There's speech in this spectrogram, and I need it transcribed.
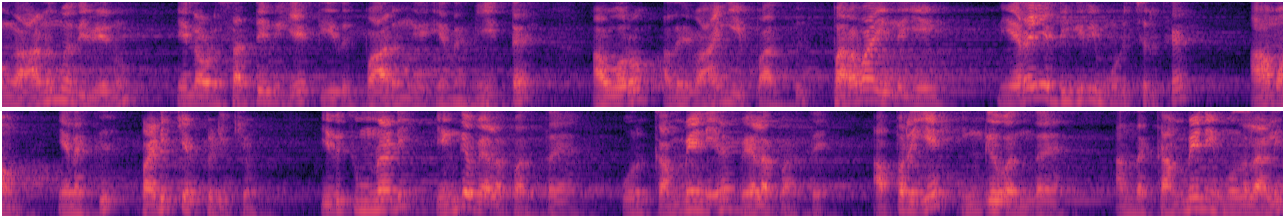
உங்கள் அனுமதி வேணும். என்னோடய சர்டிஃபிகேட் இது பாருங்கள் என நீட்ட அவரோ அதை வாங்கி பார்த்து பரவாயில்லையே நிறைய டிகிரி முடிச்சிருக்க. ஆமாம் எனக்கு படிக்க பிடிக்கும். இதுக்கு முன்னாடி எங்கே வேலை பார்த்தேன்? ஒரு கம்பெனியில் வேலை பார்த்தேன். அப்புறம் ஏன் இங்கே வந்த? அந்த கம்பெனி முதலாளி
